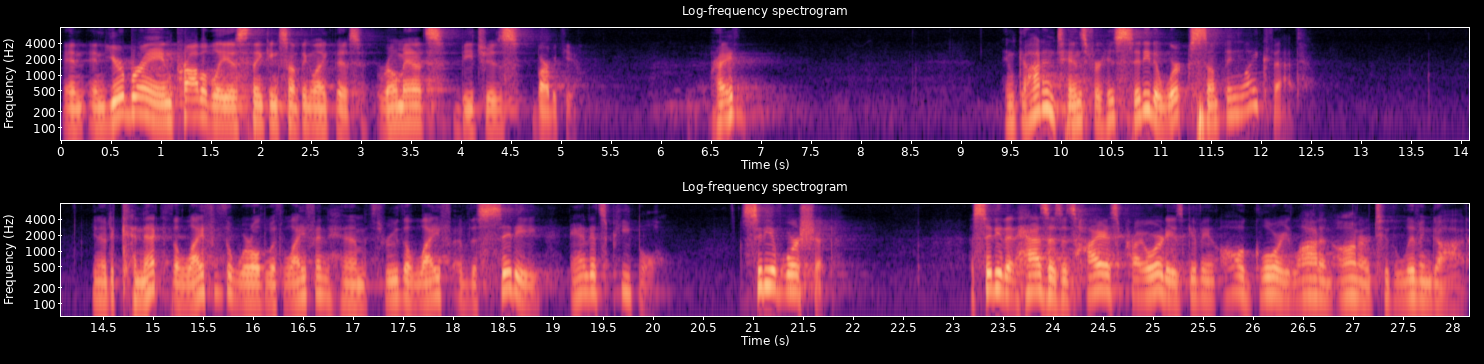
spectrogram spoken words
And, and your brain probably is thinking something like this romance, beaches, barbecue, right? And God intends for his city to work something like that. You know, to connect the life of the world with life in him through the life of the city and its people. City of worship. A city that has as its highest priority is giving all glory, laud, and honor to the living God.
